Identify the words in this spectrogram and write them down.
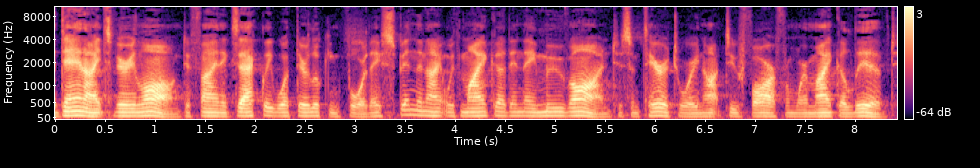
the Danites very long to find exactly what they're looking for. They spend the night with Micah, then they move on to some territory not too far from where Micah lived.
